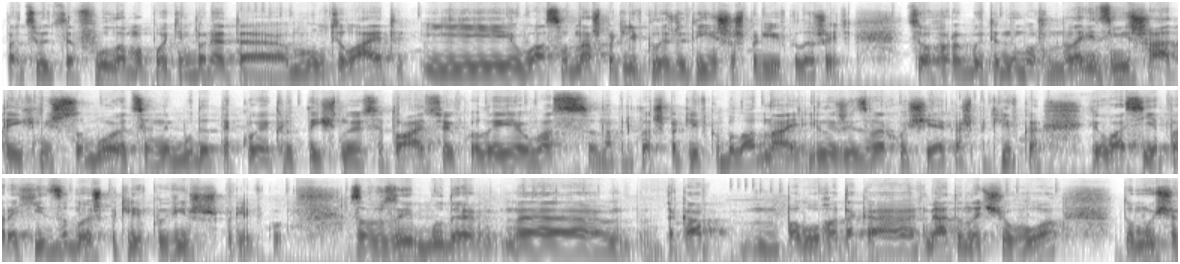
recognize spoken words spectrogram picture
працюється фулом, а потім берете Multilight, і у вас одна шпаклівка лежить, і інша шпаклівка лежить. Цього робити не можна. Навіть змішати їх між собою це не буде такою критичною ситуацією, коли у вас, наприклад, шпаклівка була одна, і лежить зверху ще яка шпаклівка, і у вас є перехід з одної шпаклівки в іншу шпаклівку. Завжди буде е, така м, полуга, така вмятина. Чого? Тому що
